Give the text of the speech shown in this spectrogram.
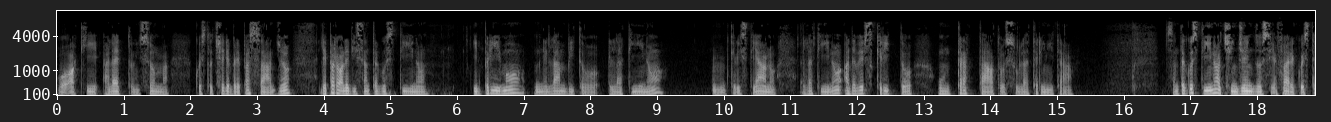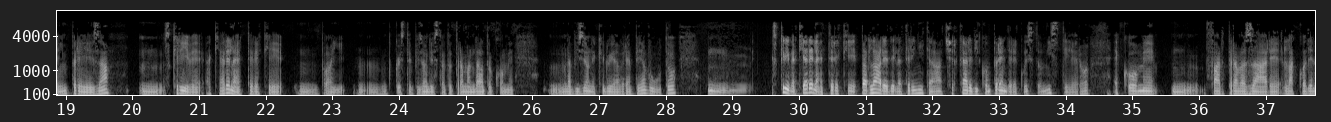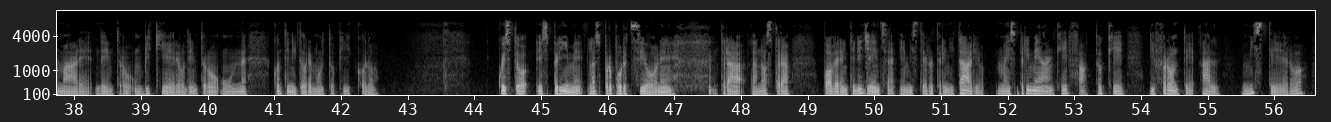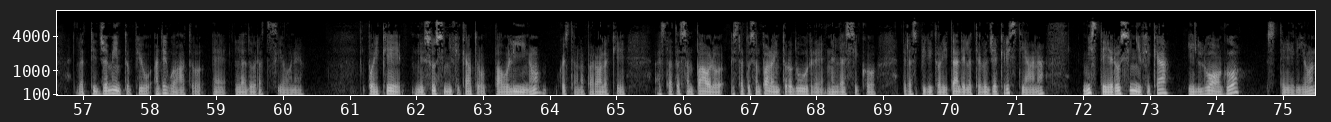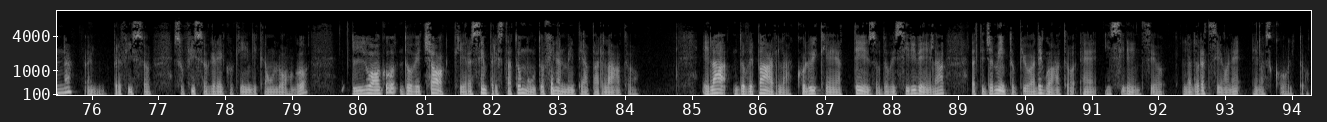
o a chi ha letto insomma questo celebre passaggio le parole di Sant'Agostino, il primo nell'ambito latino, mh, mm, cristiano latino, ad aver scritto un trattato sulla Trinità. Sant'Agostino, accingendosi a fare questa impresa, mh, mm, scrive a chiare lettere che mh, mm, poi mh, mm, questo episodio è stato tramandato come una visione che lui avrebbe avuto, scrive a chiare lettere che parlare della Trinità, cercare di comprendere questo mistero, è come far travasare l'acqua del mare dentro un bicchiere o dentro un contenitore molto piccolo. Questo esprime la sproporzione tra la nostra povera intelligenza e mistero trinitario, ma esprime anche il fatto che di fronte al mistero l'atteggiamento più adeguato è l'adorazione, poiché nel suo significato paolino, questa è una parola che è stato San Paolo, è stato San Paolo a introdurre nel lessico della spiritualità e della teologia cristiana, mistero significa il luogo sterion, prefisso, suffisso greco che indica un luogo, il luogo dove ciò che era sempre stato muto finalmente ha parlato. E là dove parla colui che è atteso, dove si rivela, l'atteggiamento più adeguato è il silenzio, l'adorazione e l'ascolto.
